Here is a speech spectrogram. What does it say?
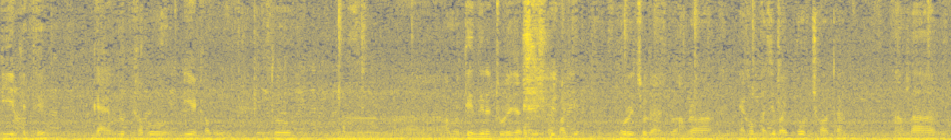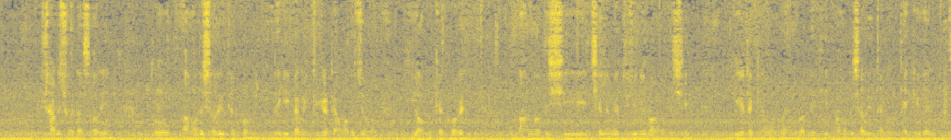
বিয়ে খেতে গায়ে হলুদ খাব বিয়ে খাব। তো আমরা তিন দিনের ট্যুরে যাচ্ছি, সোমবার দিন ভোরে চলে আসব। আমরা এখন বাজে পাই ভোর ছটা। আমরা সাড়ে ছয়টা সরি তো আমাদের সাথেই থাকুন, দেখি কানেকটিকাটে আমাদের জন্য কী অপেক্ষা করে। বাংলাদেশি ছেলে মেয়ে দুজনেই বাংলাদেশি। বিয়েটা কেমন হয় আমরা দেখি, আমাদের সাথেই থাকুন। থ্যাংক ইউ ভেরি মাচ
